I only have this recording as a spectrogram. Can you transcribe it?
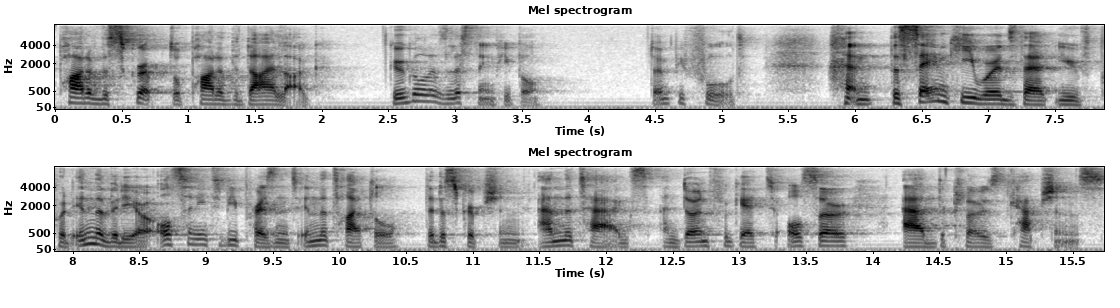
part of the script or part of the dialogue. Google is listening, people. Don't be fooled. And the same keywords that you've put in the video also need to be present in the title, the description, and the tags. And don't forget to also add the closed captions.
